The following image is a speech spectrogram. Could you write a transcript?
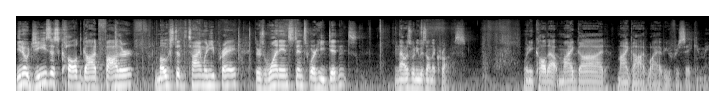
You know, Jesus called God Father most of the time when he prayed. There's one instance where he didn't, and that was when he was on the cross. When he called out, My God, my God, why have you forsaken me?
